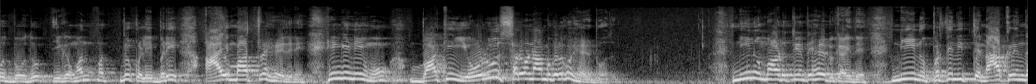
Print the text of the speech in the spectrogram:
ಓದ್ಬೋದು. ಈಗ ಒಂದು ಮತ್ತು ಕೊಳಿ ಬರೀ ಆಯ್ ಮಾತ್ರ ಹೇಳಿದಿನಿ. ಹೀಗೆ ನೀವು ಬಾಕಿ ಏಳು ಸರ್ವನಾಮಗಳಿಗೂ ಹೇಳ್ಬೋದು. ನೀನು ಮಾಡುತ್ತಿ ಅಂತ ಹೇಳಬೇಕಾಗಿದೆ. ನೀನು ಪ್ರತಿನಿತ್ಯ ನಾಲ್ಕರಿಂದ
